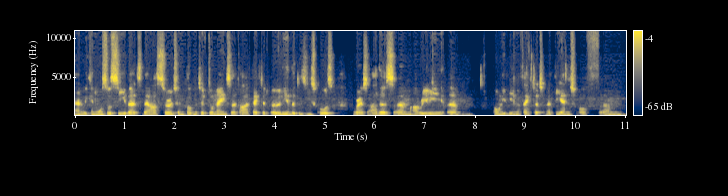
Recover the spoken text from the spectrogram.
And we can also see that there are certain cognitive domains that are affected early in the disease course, whereas others um, are really um, only being affected at the end of um,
